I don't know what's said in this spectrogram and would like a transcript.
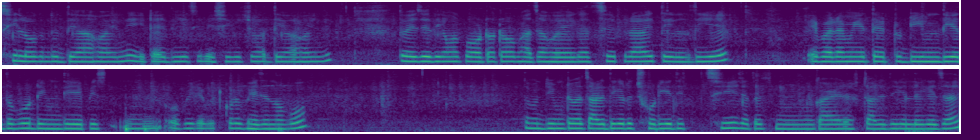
ছিল কিন্তু দেওয়া হয়নি, এটাই দিয়েছি, বেশি কিছু আর দেওয়া হয়নি। তো এই যে এদিকে আমার পরোটাটাও ভাজা হয়ে গেছে প্রায়, তেল দিয়ে। এবার আমি এতে একটু ডিম দিয়ে দেবো, ডিম দিয়ে পিস ওপিট এপিট করে ভেজে নেব। তো আমি ডিমটা এবার চারিদিকে একটু ছড়িয়ে দিচ্ছি যাতে গায়ের চারিদিকে লেগে যায়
